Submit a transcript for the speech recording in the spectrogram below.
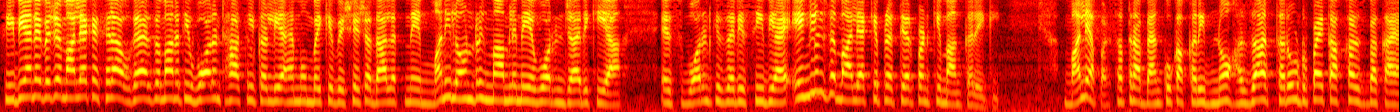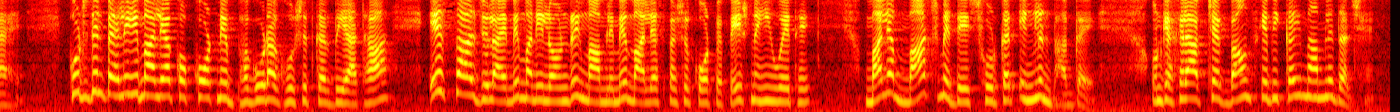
CBI ने विजय माल्या के खिलाफ गैर जमानती वारंट हासिल कर लिया है। मुंबई की विशेष अदालत ने मनी लॉन्ड्रिंग मामले में यह वारंट जारी किया। इस वारंट के ज़रिए सीबीआई इंग्लैंड से माल्या के प्रत्यर्पण की मांग करेगी। माल्या पर 17 बैंकों का करीब 9000 करोड़ रुपए का कर्ज बकाया है। कुछ दिन पहले ही माल्या को कोर्ट ने भगोड़ा घोषित कर दिया था। इस साल जुलाई में मनी लॉन्ड्रिंग मामले में माल्या स्पेशल कोर्ट में पेश नहीं हुए थे। माल्या मार्च में देश छोड़कर इंग्लैंड भाग गए। उनके खिलाफ चेक बाउंस के भी कई मामले दर्ज हैं।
